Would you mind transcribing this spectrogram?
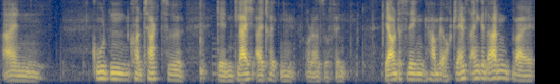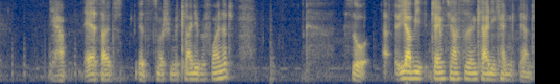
einen guten Kontakt zu den Gleichaltrigen oder so finden. Ja, und deswegen haben wir auch James eingeladen, weil ja, er ist halt jetzt zum Beispiel mit Kleidi befreundet. So, äh, ja, wie, James, wie hast du denn Kleidi kennengelernt?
